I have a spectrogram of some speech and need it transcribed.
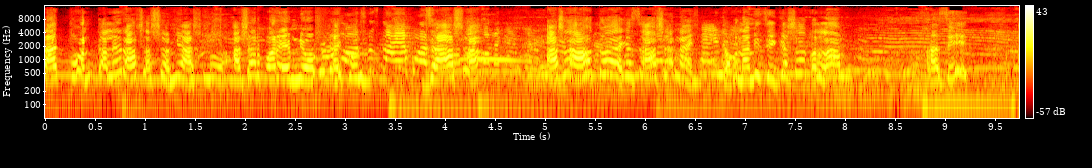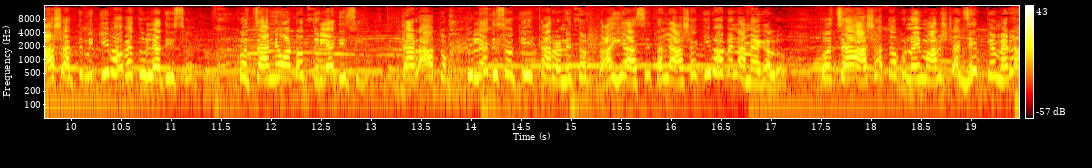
রাত ফোনকালের আসার সময় আসলো আসার পরে এমনি করল। যে আশা আশা আহত হয়ে গেছে আশা নাই। তখন আমি জিজ্ঞাসা করলাম, হাজির, আশা তুমি কীভাবে তুলে দিছো? করছে আমি অটো তুলে দিছি। তার অটো তুলে দিছো, কি কারণে তোর ইয়ে আছে? তাহলে আশা কীভাবে নামে গেল? করছে আশা তখন ওই মানুষটা ঝেপকে মেরা,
